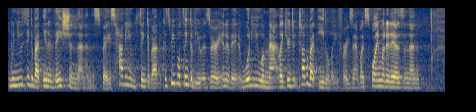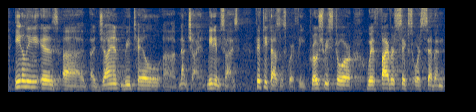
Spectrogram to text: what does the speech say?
when you think about innovation then in the space, how do you think about it? Because people think of you as very innovative. What do you imagine? Like, you're talk about Eataly, for example. Explain what it is and then. Eataly is uh, a giant retail, uh, not giant, medium sized, 50,000 square feet grocery store with five or six or seven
